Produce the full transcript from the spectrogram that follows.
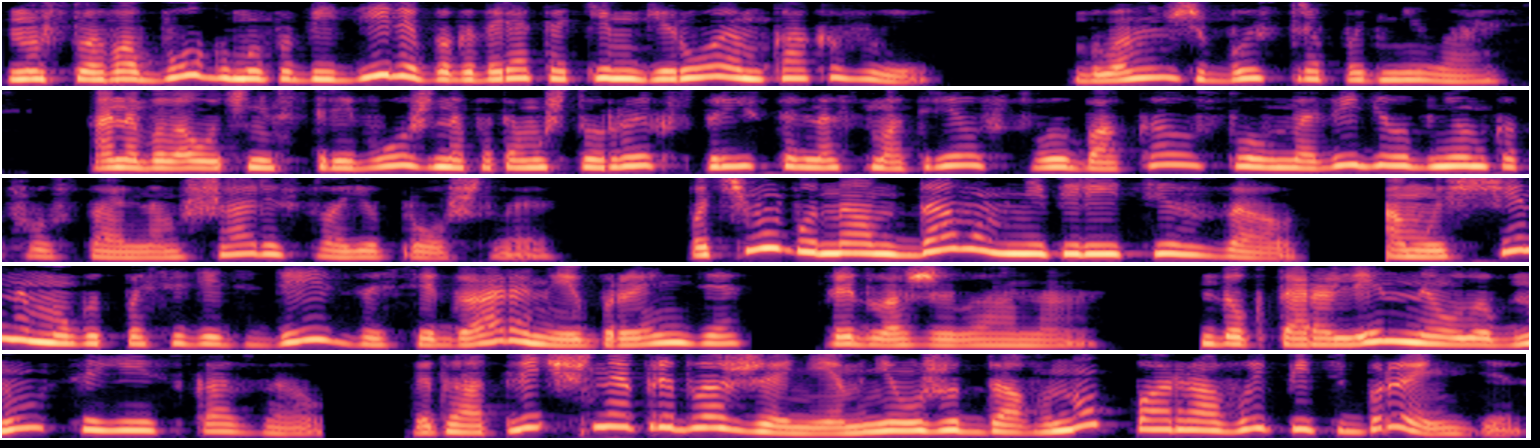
Но, слава богу, мы победили благодаря таким героям, как вы. Бланш быстро поднялась. Она была очень встревожена, потому что Рекс пристально смотрел в свой бокал, словно видел в нем, как в хрустальном шаре, свое прошлое. «Почему бы нам, дамам, не перейти в зал? А мужчины могут посидеть здесь за сигарами и бренди», – предложила она. Доктор Линне улыбнулся ей и сказал, «Это отличное предложение, мне уже давно пора выпить бренди».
